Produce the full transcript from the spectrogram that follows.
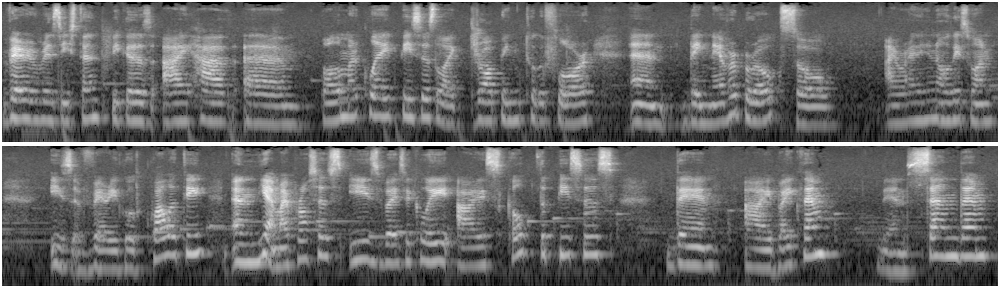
very resistant because I have um, polymer clay pieces like dropping to the floor and they never broke so I already know this one is a very good quality. And yeah my process is basically I sculpt the pieces then I bake them then sand them.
